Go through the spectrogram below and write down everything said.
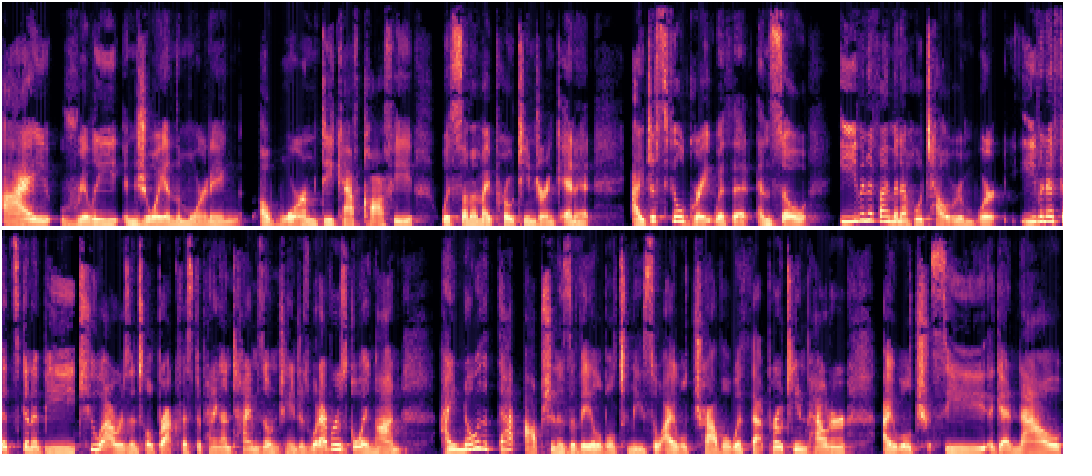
I really enjoy in the morning a warm decaf coffee with some of my protein drink in it. I just feel great with it. And so even if I'm in a hotel room where even if it's going to be two hours until breakfast, depending on time zone changes, whatever is going on, I know that that option is available to me. So I will travel with that protein powder. I will tr- see again now.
